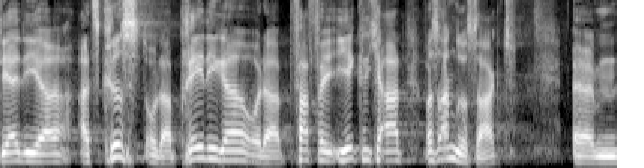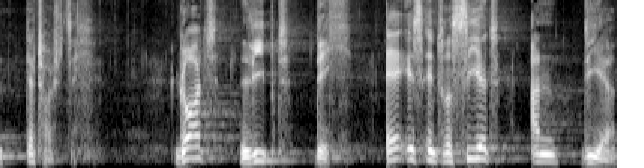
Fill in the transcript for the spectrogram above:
der dir als Christ oder Prediger oder Pfaffe jeglicher Art was anderes sagt, ähm, der täuscht sich. Gott liebt dich. Er ist interessiert an dir.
